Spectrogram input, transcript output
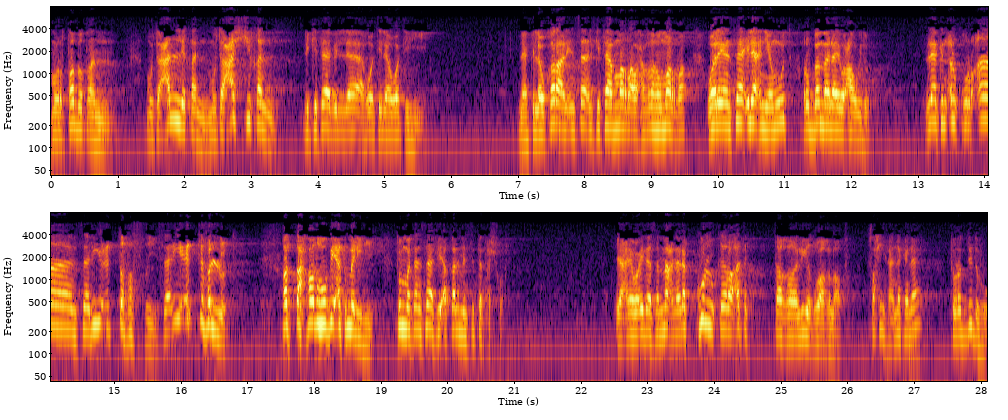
مرتبطا متعلقا متعشقا لكتاب الله وتلاوته. لكن لو قرأ الإنسان الكتاب مرة أو حفظه مرة ولا ينساه إلى أن يموت ربما لا يعاوده. لكن القرآن سريع التفصي سريع التفلت. قد تحفظه بأكمله ثم تنساه في أقل من ستة أشهر. يعني وإذا سمعنا لك كل قراءتك تغاليظ وأغلاط. صحيح أنك لا تردده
